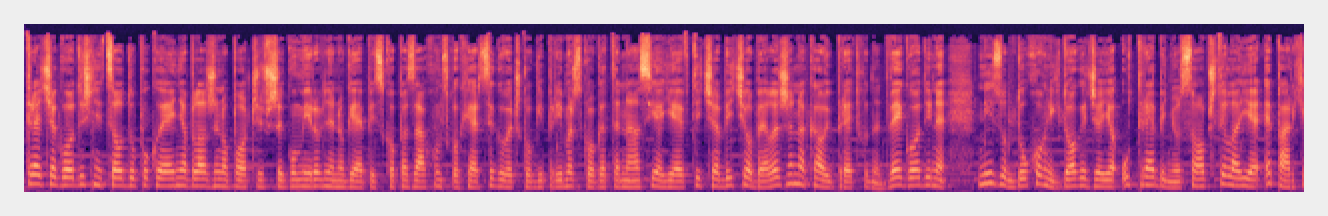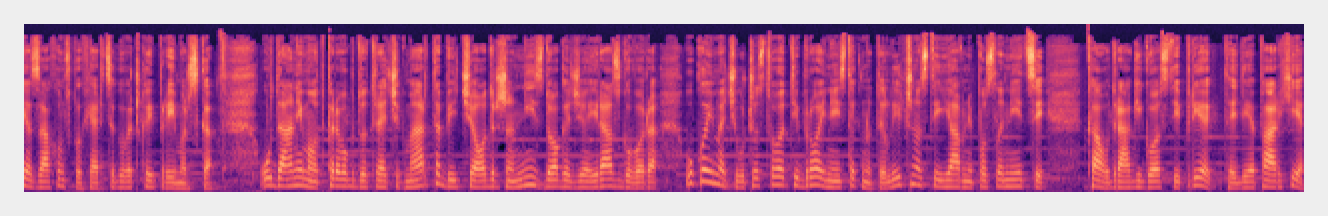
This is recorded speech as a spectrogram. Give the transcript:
Treća godišnjica od upokojenja blaženo počivšeg umirovljenog episkopa Zahumsko-Hercegovačkog i Primorskog Atanasija Jeftića biće obeležena kao i prethodne dve godine nizom duhovnih događaja u Trebinju saopštila je eparhija Zahumsko-Hercegovačka i Primorska. U danima od 1. do 3. marta biće održan niz događaja i razgovora u kojima će učestvovati brojne istaknute ličnosti i javni poslanici kao dragi gosti i prijatelji eparhije,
